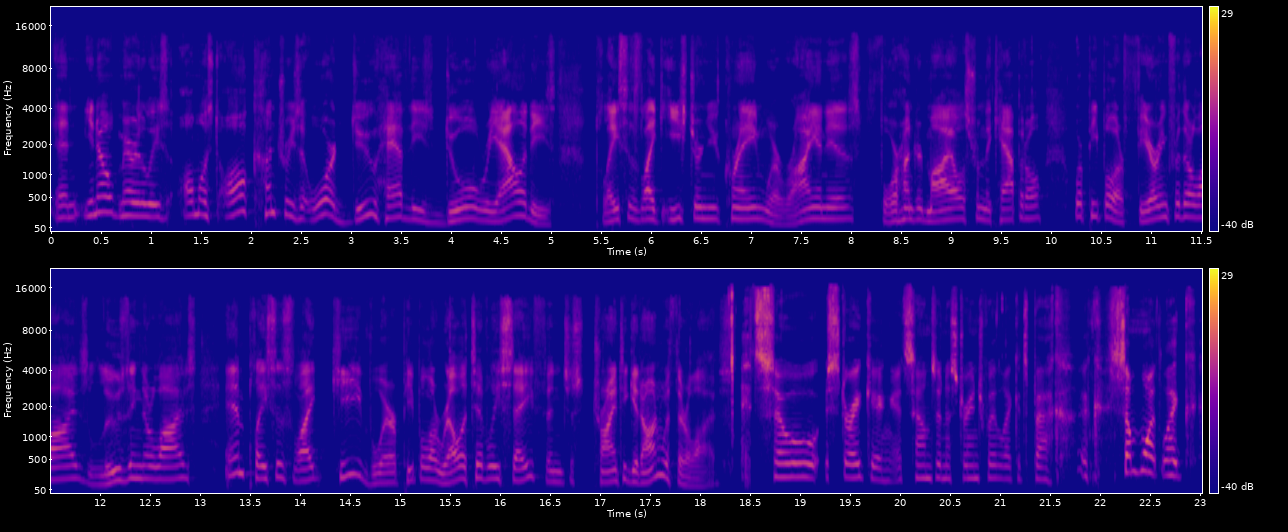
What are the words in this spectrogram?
And, you know, Mary Louise, almost all countries at war do have these dual realities. Places like eastern Ukraine, where Ryan is, 400 miles from the capital, where people are fearing for their lives, losing their lives, and places like Kiev, where people are relatively safe and just trying to get on with their lives. It's so striking. It sounds in a strange way like it's back, somewhat like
